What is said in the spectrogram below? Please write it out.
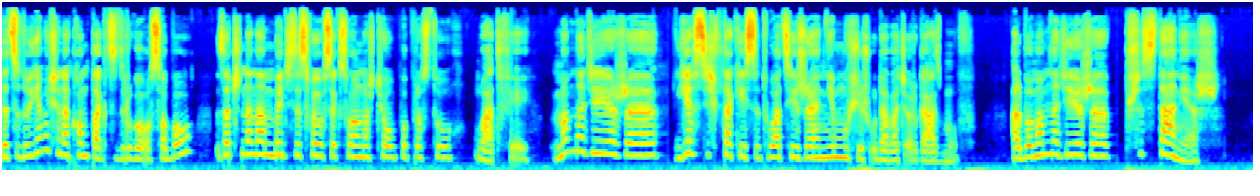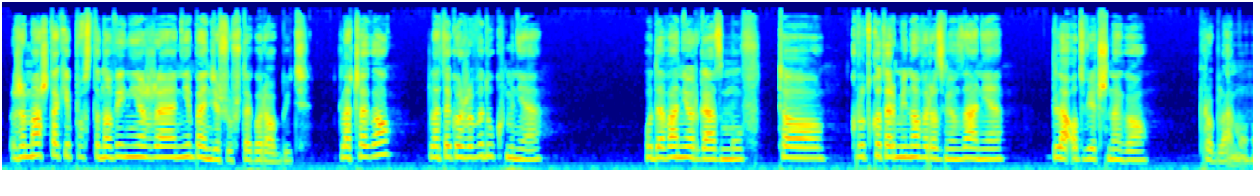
decydujemy się na kontakt z drugą osobą, zaczyna nam być ze swoją seksualnością po prostu łatwiej. Mam nadzieję, że jesteś w takiej sytuacji, że nie musisz udawać orgazmów. Albo mam nadzieję, że przestaniesz, że masz takie postanowienie, że nie będziesz już tego robić. Dlaczego? Dlatego, że według mnie udawanie orgazmów to krótkoterminowe rozwiązanie dla odwiecznego problemu.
